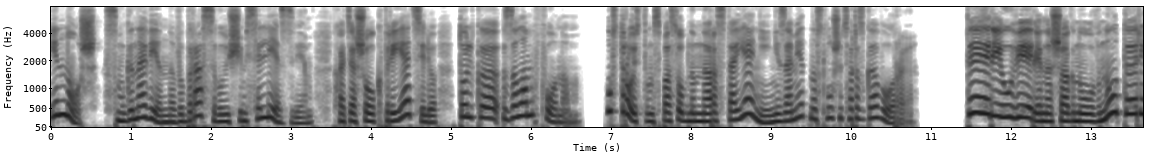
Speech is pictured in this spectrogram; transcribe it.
и нож с мгновенно выбрасывающимся лезвием, хотя шел к приятелю только за ламфоном, устройством, способным на расстоянии незаметно слушать разговоры. Терри уверенно шагнул внутрь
